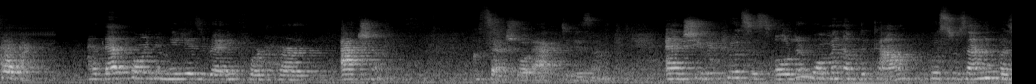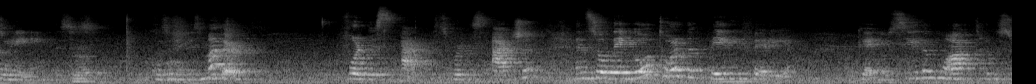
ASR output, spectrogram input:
So at that point, Emilia is ready for her action, sexual activism. And she recruits this older woman of the town, who is Susanna Pasolini. This is Pasolini's mother, for this act, for this action. And so they go toward the periferia. Okay, you see them walk through this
